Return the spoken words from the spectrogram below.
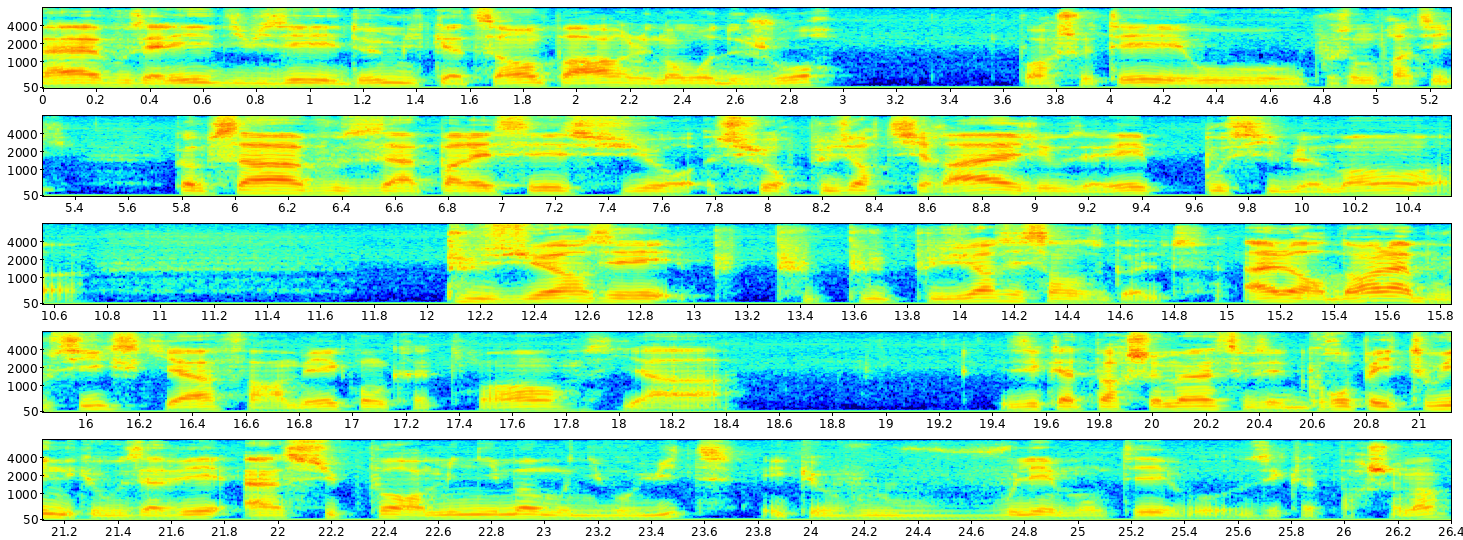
Bah, vous allez diviser les 2400 par le nombre de jours pour acheter aux, potions de pratique. Comme ça, vous apparaissez sur, sur plusieurs tirages et vous avez possiblement euh, plusieurs, plusieurs essences gold. Alors, dans la boutique, ce qu'il y a farmé concrètement, il y a les éclats de parchemin. Si vous êtes gros pay to win, que vous avez un support minimum au niveau 8 et que vous voulez monter vos éclats de parchemin,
